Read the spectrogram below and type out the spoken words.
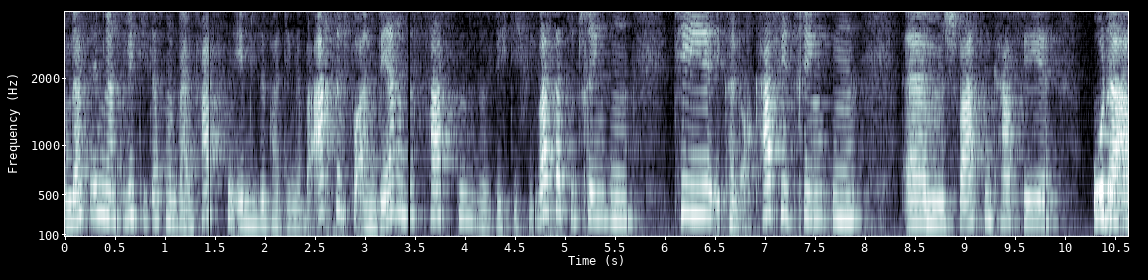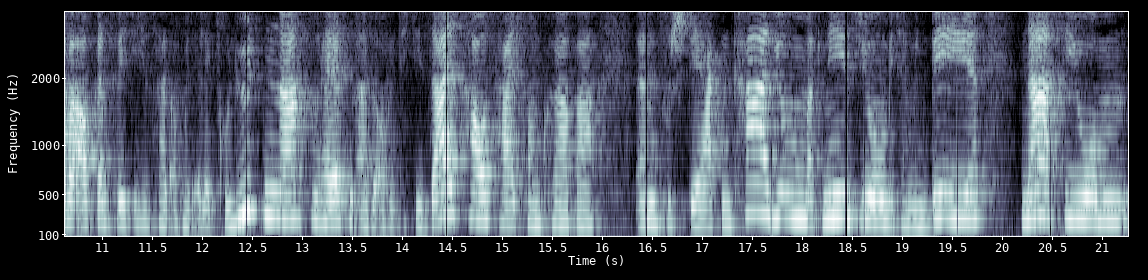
Und das ist eben ganz wichtig, dass man beim Fasten eben diese paar Dinge beachtet. Vor allem während des Fastens ist es wichtig, viel Wasser zu trinken, Tee, ihr könnt auch Kaffee trinken, ähm, schwarzen Kaffee. Oder aber auch ganz wichtig ist halt auch mit Elektrolyten nachzuhelfen, also auch wirklich die Salzhaushalt vom Körper ähm, zu stärken. Kalium, Magnesium, Vitamin B, Natrium,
